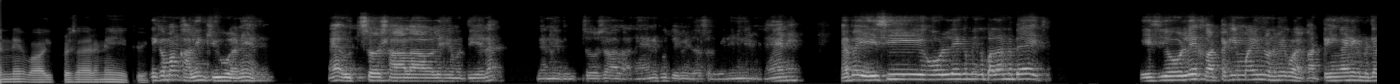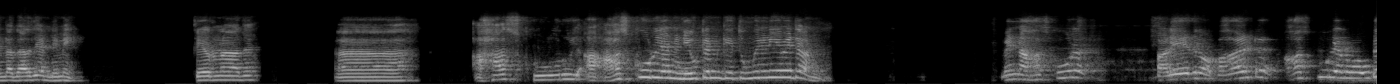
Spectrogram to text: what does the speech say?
යන්නේ වායු ප්‍රසාරණය හේතුවෙන්. ඒක මම කලින් කිව්වා නේද? ඈ උත්සව ශාලාවල එහෙම තියෙන දැන් නේද උත්සව ශාලා නෑනේ පුතේ මේ දවස්වල වෙන්නේ නෑනේ. හැබැයි AC හෝල් එක මේක බලන්න බෑ ඉතින්. AC හෝල් එක කට්ටකින්ම අයින්න ඕනේ මේක කට්ටකින් අයින් එක මෙතනට අදාළ දෙයක් නෙමෙයි. තේරුණාද? අහස් කූරු අහස් කූරු යන්නේ නිව්ටන්ගේ තුන්වෙනි නියමයට අනුව. මෙන්න අහස් කූර ඵලයේ දෙනවා පහළට අහස් කූරු යනවා උඩ.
